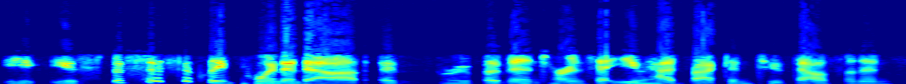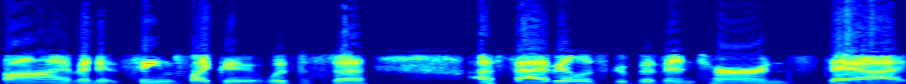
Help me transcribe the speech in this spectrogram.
you, you specifically pointed out a group of interns that you had back in 2005, and it seems like it was just a, a fabulous group of interns that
